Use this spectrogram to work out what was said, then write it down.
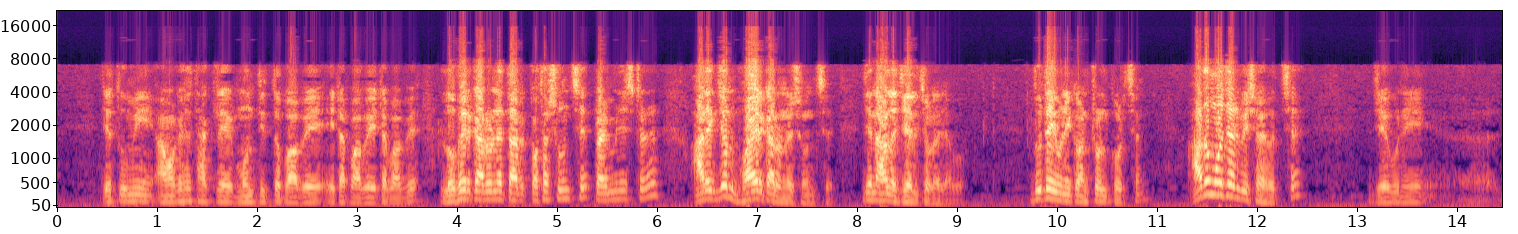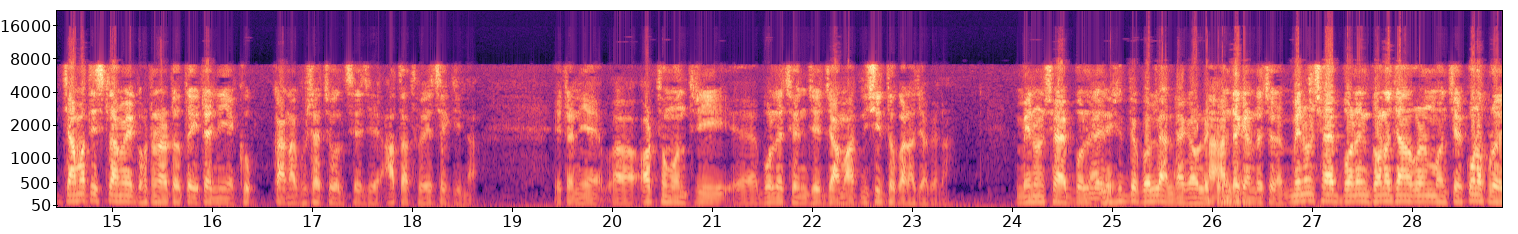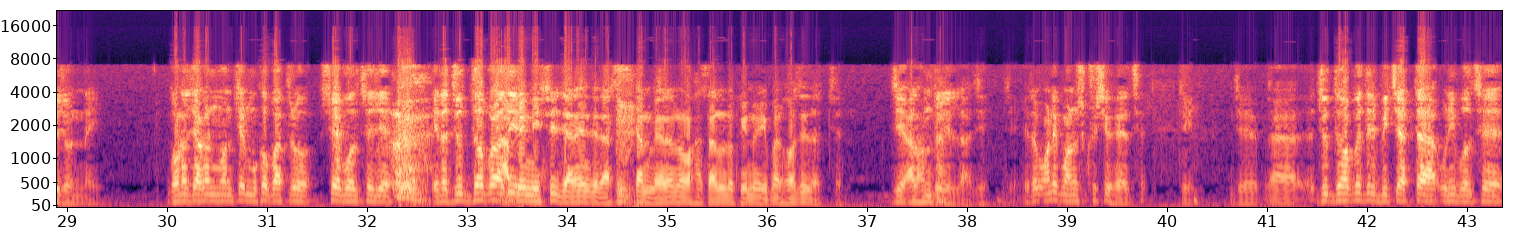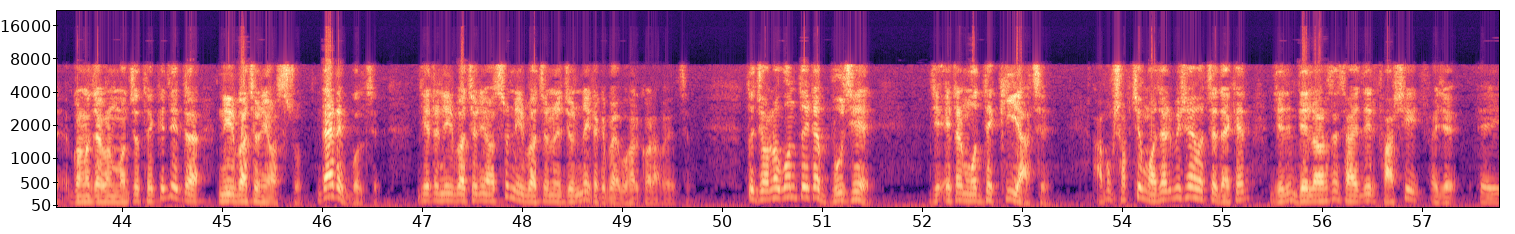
যে তুমি আমার কাছে থাকলে মন্ত্রিত্ব পাবে, এটা পাবে এটা পাবে। লোভের কারণে তার কথা শুনছে প্রাইম মিনিস্টারের, আরেকজন ভয়ের কারণে শুনছে, যে না হলে জেল চলে যাব। দুটাই উনি কন্ট্রোল করছেন। আরও মজার বিষয় হচ্ছে যে উনি জামাত ইসলামের ঘটনাটা তো এটা নিয়ে খুব কানাঘুষা চলছে যে আতাত হয়েছে কিনা। এটা নিয়ে অর্থমন্ত্রী বলেছেন যে জামাত নিষিদ্ধ করা যাবে না। মেনন সাহেব বললেন নিষিদ্ধ করলে আন্ডারগ্রাউন্ডে আন্ডারগ্রাউন্ডে চলে মেনন সাহেব বলেন গণজাগরণ মঞ্চের কোনো প্রয়োজন নেই। গণজাগরণ মঞ্চের মুখপাত্র সে বলছে যে এটা যুদ্ধ অপরাধী আপনি নিশ্চয়ই জানেন যে রাশিদ খান মেনন ও হাসান লকিনু এবার হজে যাচ্ছেন। জি আলহামদুলিল্লাহ জি জি। এটা অনেক মানুষ খুশি হয়েছে। জি। যে যুদ্ধ অপরাধীর বিচারটা উনি বলছে গণজাগরণ মঞ্চ থেকে যে এটা নির্বাচনী অস্ত্র। ডাইরেক্ট বলছে। যে এটা নির্বাচনী অস্ত্র নির্বাচনের জন্য এটাকে ব্যবহার করা হয়েছে। তো জনগণ তো এটা বুঝে যে এটার মধ্যে কি আছে। এবং সবচেয়ে মজার বিষয় হচ্ছে দেখেন যেদিন দেলোয়ার হোসেন সাইদির ফাঁসি এই যে এই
